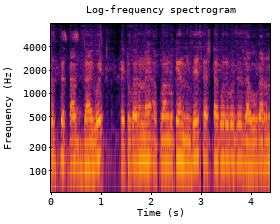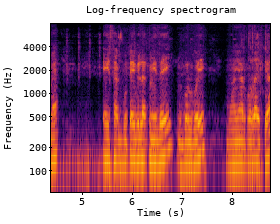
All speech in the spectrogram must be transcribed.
যাতে তাত যায়গৈ। সেইটো কাৰণে আপোনালোকে নিজেই চেষ্টা কৰিব যে যাব কাৰণে এই চাক গোটেইবিলাক নিজেই গ'লগৈ। মই ইয়াৰ পৰা এতিয়া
